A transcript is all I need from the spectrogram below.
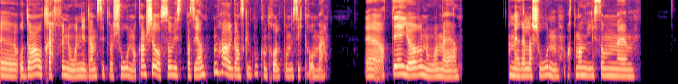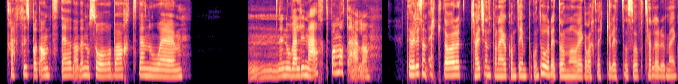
Uh, og da å treffe noen i den situasjonen, og kanskje også hvis pasienten har ganske god kontroll på musikkrommet, uh, at det gjør noe med, med relasjonen. At man liksom uh, treffes på et annet sted. Da. Det er noe sårbart, det er noe mm, Noe veldig nært, på en måte, eller Det er veldig sånn ekte, og det har jeg kjent på når jeg har kommet inn på kontoret ditt, og når jeg har vært vekke litt, og så forteller du meg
